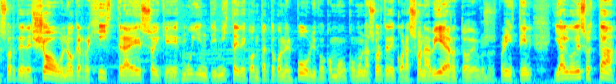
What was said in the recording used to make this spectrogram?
suerte de show, ¿no? Que registra eso y que es muy intimista y de contacto con el público, como, como una suerte de corazón abierto de Bruce Springsteen. Y algo de eso está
